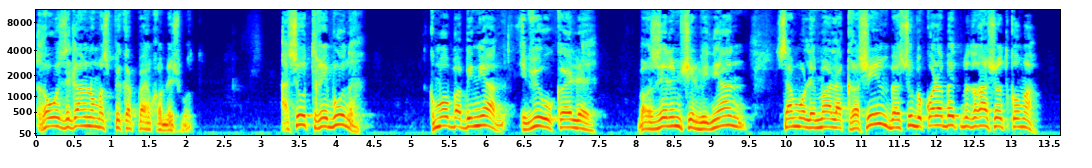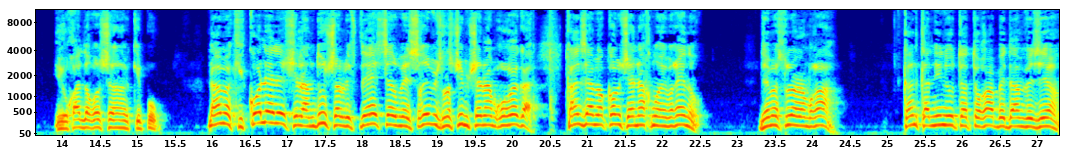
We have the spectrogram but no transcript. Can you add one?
ראו זה גם לא מספיק 2,500. עשו טריבונה, כמו בבניין, הביאו כאלה ברזלים של בניין, שמו למעלה קרשים ועשו בכל הבית מדרש עוד קומה, במיוחד לראש שנה כיפור. למה? כי כל אלה שלמדו שם לפני עשר ועשרים ושלושים שנה אמרו רגע, כאן זה המקום שאנחנו אמרנו, זה מסלול המראה. כאן קנינו את התורה בדם וזרע.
